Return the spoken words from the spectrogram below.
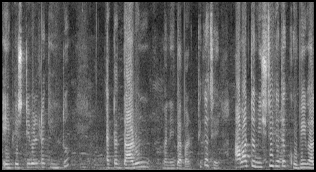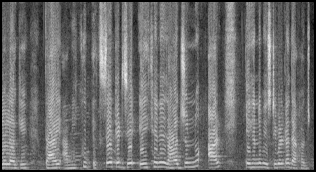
এই ফেস্টিভ্যালটা কিন্তু একটা দারুণ মানে ব্যাপার, ঠিক আছে? আমার তো মিষ্টি খেতে খুবই ভালো লাগে, তাই আমি খুব এক্সাইটেড যে এইখানে যাওয়ার জন্য আর এখানে ফেস্টিভ্যালটা দেখার জন্য।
